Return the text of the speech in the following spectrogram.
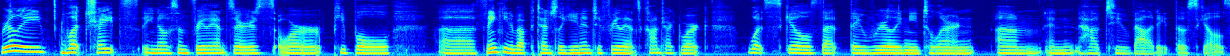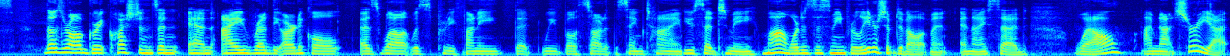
really what traits, you know, some freelancers or people uh, thinking about potentially getting into freelance contract work, what skills that they really need to learn um, and how to validate those skills. Those are all great questions, and and I read the article as well. It was pretty funny that we both saw it at the same time. You said to me, "Mom, what does this mean for leadership development?" And I said, well, I'm not sure yet.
